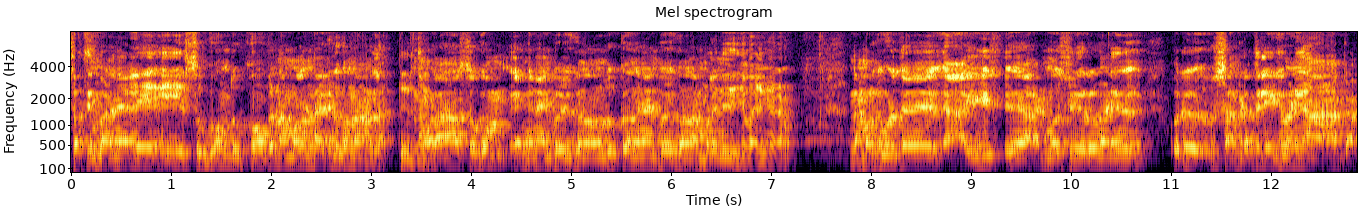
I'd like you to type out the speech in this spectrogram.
സത്യം പറഞ്ഞാൽ ഈ സുഖവും ദുഃഖവും ഒക്കെ നമ്മൾ ഉണ്ടാക്കിയെടുക്കുന്നതാണല്ലോ. നമ്മൾ ആ സുഖം എങ്ങനെ അനുഭവിക്കണമെന്നും ദുഃഖം എങ്ങനെ അനുഭവിക്കണം നമ്മൾ തന്നെ തീരുമാനിക്കണം? നമുക്ക് ഇവിടുത്തെ ഈ അറ്റ്മോസ്ഫിയർ വേണമെങ്കിൽ ഒരു സങ്കടത്തിലേക്ക് വേണമെങ്കിൽ ആക്കാം.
